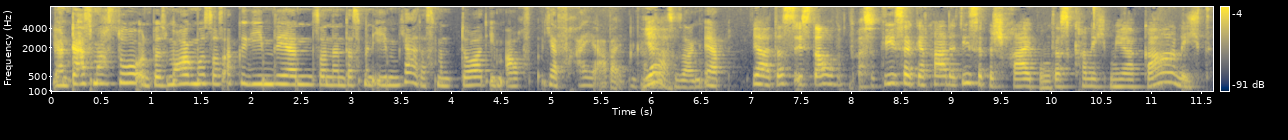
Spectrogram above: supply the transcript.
ja, und das machst du und bis morgen muss das abgegeben werden, sondern dass man eben, ja, dass man dort eben auch ja frei arbeiten kann, ja. sozusagen. Ja. Ja, das ist auch, also diese, gerade diese Beschreibung, das kann ich mir gar nicht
